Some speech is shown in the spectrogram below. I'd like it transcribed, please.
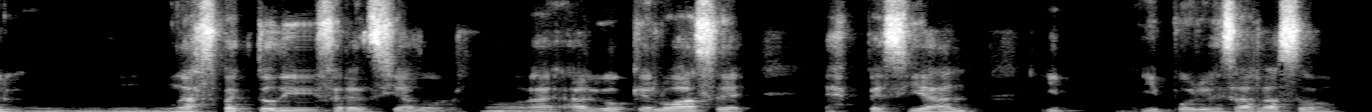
un aspecto diferenciador, ¿no? algo que lo hace especial y, y por esa razón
